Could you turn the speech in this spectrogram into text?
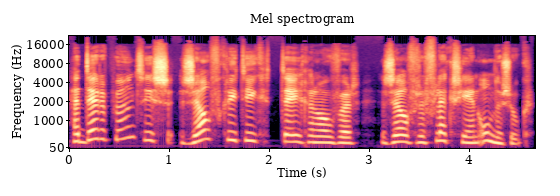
Het derde punt is zelfkritiek tegenover zelfreflectie en onderzoek.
